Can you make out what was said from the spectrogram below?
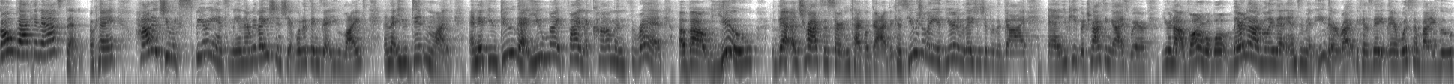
go back and ask them, okay? How did you experience me in the relationship? What are things that you liked and that you didn't like? And if you do that, you might find a common thread about you that attracts a certain type of guy. Because usually if you're in a relationship with a guy and you keep attracting guys where you're not vulnerable, well, they're not really that intimate either, right? Because they, they're with somebody who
